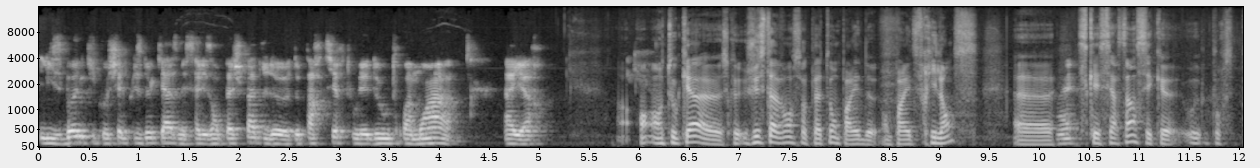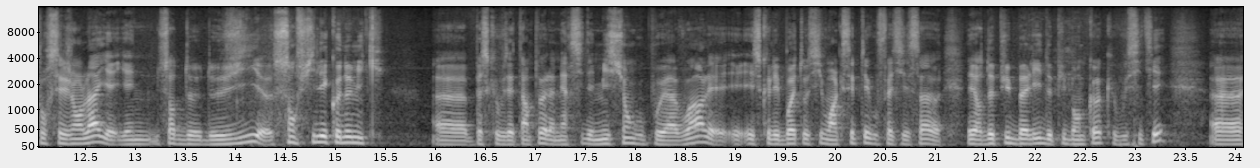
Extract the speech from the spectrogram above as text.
Lisbonne qui cochait le plus de cases, mais ça les empêche pas de, partir tous les deux ou trois mois ailleurs. En, tout cas, que juste avant sur le plateau, on parlait de, on parlait de freelance. Ce qui est certain, c'est que pour, pour ces gens-là, il y, a une sorte de, de vie sans fil économique. Euh, parce que vous êtes un peu à la merci des missions que vous pouvez avoir. Est-ce que les boîtes aussi vont accepter que vous fassiez ça, euh, d'ailleurs depuis Bali, depuis Bangkok que vous citiez euh,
